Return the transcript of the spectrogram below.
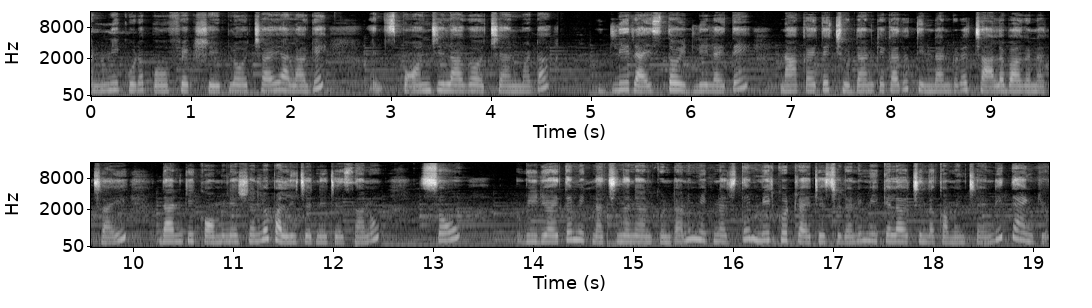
అన్నీ కూడా పర్ఫెక్ట్ షేప్లో వచ్చాయి. అలాగే స్పాంజీ లాగా వచ్చాయన్నమాట. ఇడ్లీ రైస్తో ఇడ్లీలు అయితే నాకైతే చూడడానికే కాదు తినడానికి కూడా చాలా బాగా నచ్చాయి. దానికి కాంబినేషన్లో పల్లీ చట్నీ చేశాను. సో వీడియో అయితే మీకు నచ్చిందని అనుకుంటాను. మీకు నచ్చితే మీరు కూడా ట్రై చేసి చూడండి. మీకు ఎలా వచ్చిందో కామెంట్ చేయండి. థ్యాంక్ యూ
